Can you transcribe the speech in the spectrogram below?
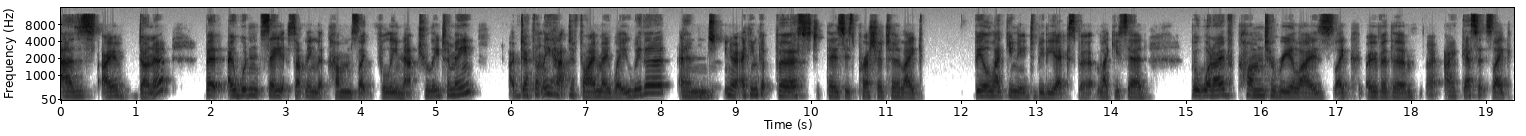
as I've done it. But I wouldn't say it's something that comes like fully naturally to me. I've definitely had to find my way with it. And, mm-hmm. you know, I think at first there's this pressure to like feel like you need to be the expert, like you said. But what I've come to realize, like over the, I guess it's like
